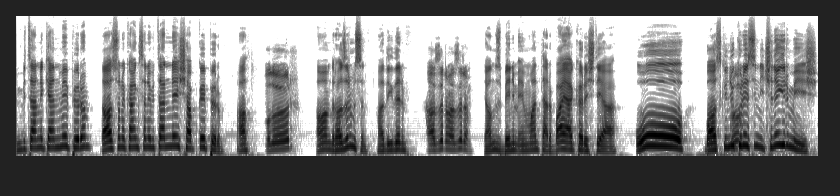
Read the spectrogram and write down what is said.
Şimdi bir tane kendime yapıyorum. Daha sonra kanka sana bir tane de şapka yapıyorum. Al. Olur. Tamamdır. Hazır mısın? Hadi gidelim. Hazırım hazırım. Yalnız benim envanter bayağı karıştı ya. Oo! Baskıncı Bu- kulesinin içine girmiş.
